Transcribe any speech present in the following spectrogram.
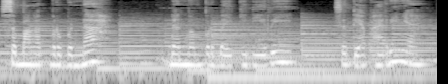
Semangat berbenah dan memperbaiki diri setiap harinya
